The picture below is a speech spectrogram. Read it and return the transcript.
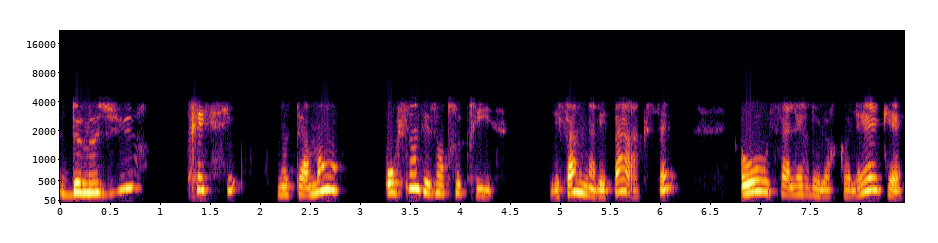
de mesure précis notamment au sein des entreprises. Les femmes n'avaient pas accès au salaire de leurs collègues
